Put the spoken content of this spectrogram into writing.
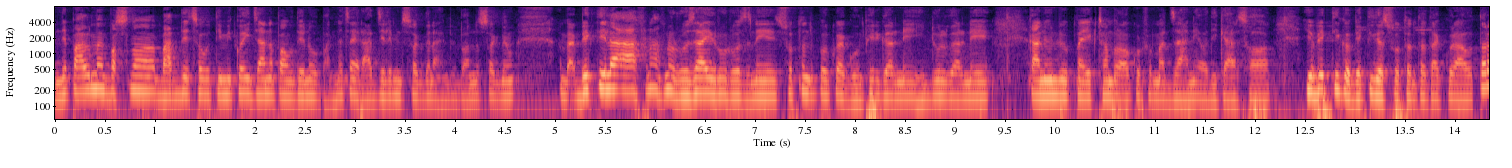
नेपालमा बस्न बाध्य छौ तिमी कहीँ जान पाउँदैनौ भन्न चाहिँ राज्यले पनि सक्दैन हामी भन्न सक्दैनौँ। व्यक्तिलाई आफ्नो आफ्नो रोजाइहरू रोज्ने स्वतन्त्र पूर्वक घुमफिर गर्ने हिँडुल गर्ने कानुनी रूपमा एक ठाउँबाट अर्को ठाउँमा जाने अधिकार छ। यो व्यक्तिको व्यक्तिगत स्वतन्त्रता कुरा हो। तर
